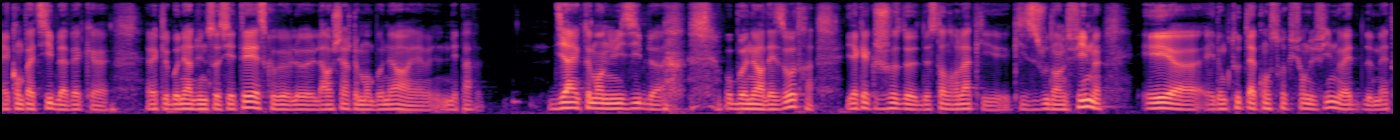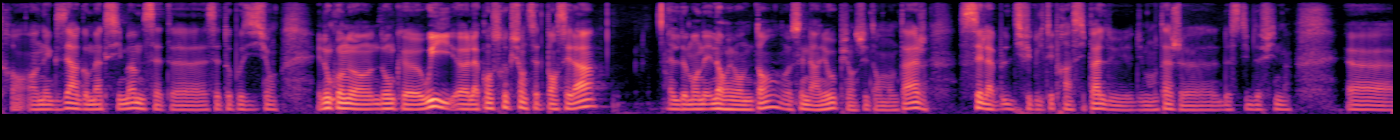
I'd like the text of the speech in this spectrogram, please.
est compatible avec, euh, avec le bonheur d'une société Est-ce que la recherche de mon bonheur n'est pas directement nuisible au bonheur des autres? Il y a quelque chose de, cet ordre-là qui, qui, se joue dans le film. Et, euh, et, donc toute la construction du film va être de mettre en, exergue au maximum cette, euh, cette opposition. Et donc, on, donc oui, la construction de cette pensée-là, elle demande énormément de temps au scénario, puis ensuite en montage. C'est la difficulté principale du, montage de, ce type de film. Euh,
